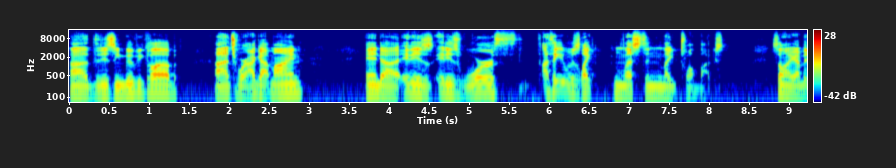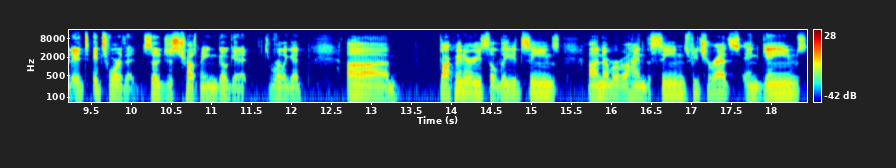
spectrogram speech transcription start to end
uh, the Disney Movie Club. Uh, that's where I got mine and uh, it is it is worth. I think it was like less than like twelve bucks, something like that. But it's it's worth it. So just trust me and go get it. It's really good. Um, documentaries, deleted scenes, a number of behind the scenes featurettes and games,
